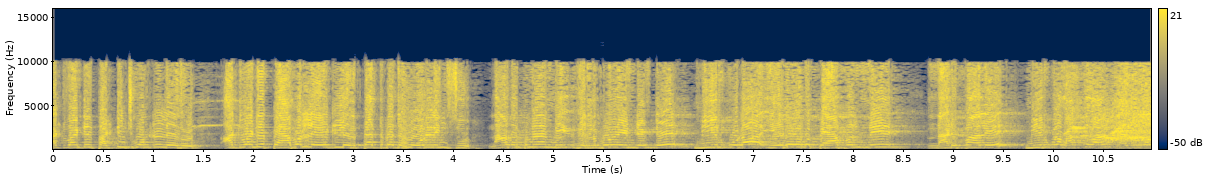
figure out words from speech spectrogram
అటువంటిది పట్టించుకోవట్లేదు అటువంటి పేపర్లు వేయట్లేదు. పెద్ద పెద్ద హోల్డింగ్స్. నా తరపున మీ విన్నపం ఏంటంటే మీరు కూడా ఏదో ఒక పేపర్ని నడపాలి. మీరు కూడా వాస్తవాలను ప్రజల్లో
